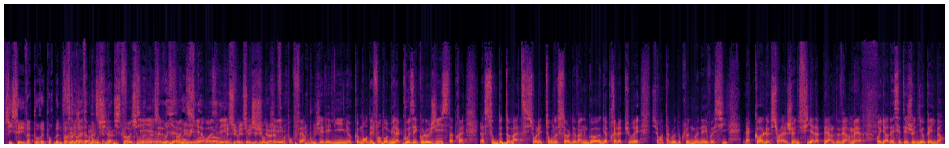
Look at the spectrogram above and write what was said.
qui s'est évaporé pour bonne partie. Il y a d'abord aussi la disparition de la classe ouvrière. Oui, oui, Roselyne, faut-il choquer pour faire bouger les lignes? Comment défendre mieux la cause écologiste après la soupe de tomates tomates sur les tournesols de Van Gogh, après la purée sur un tableau de Claude Monet. Voici la colle sur la jeune fille à la perle de Vermeer. Regardez, c'était jeudi aux Pays-Bas.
